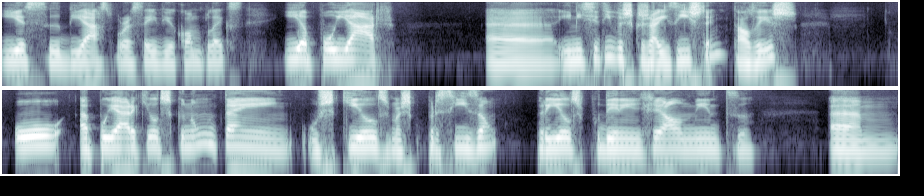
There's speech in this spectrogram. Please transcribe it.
e esse Diaspora Savior Complex e apoiar uh, iniciativas que já existem, talvez, ou apoiar aqueles que não têm os skills, mas que precisam, para eles poderem realmente um,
